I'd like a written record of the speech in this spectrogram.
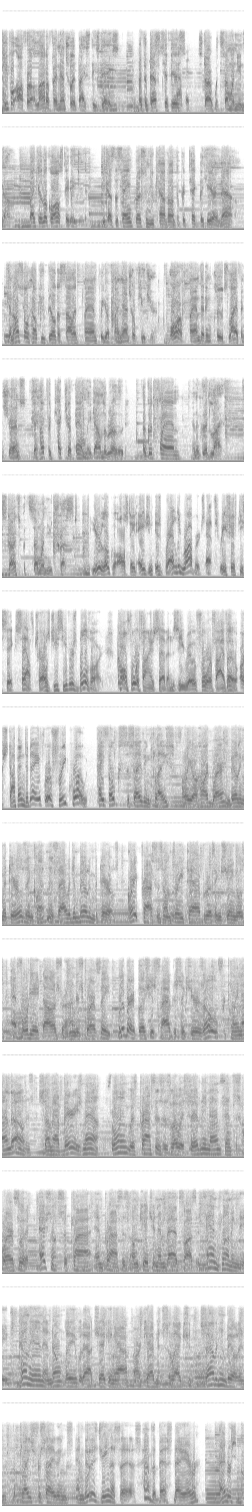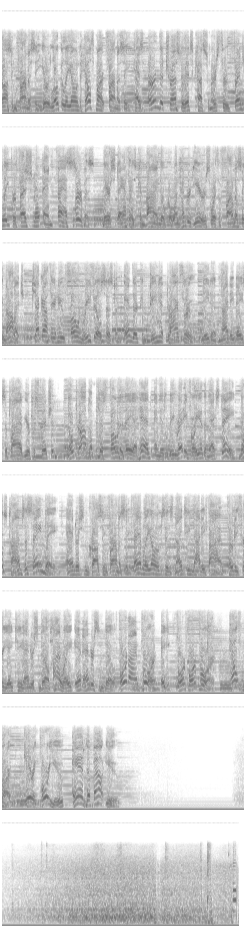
People offer a lot of financial advice these days, but the best tip is start with someone you know, like your local Allstate agent, because the same person you count on to protect the here and now can also help you build a solid plan for your financial future, or a plan that includes life insurance to help protect your family down the road. A good plan and a good life starts with someone you trust. Your local Allstate agent is Bradley Roberts at 356 South Charles G. Seivers Boulevard. Call 457-0450 or stop in today for a free quote. Hey folks, the saving place for your hardware and building materials in Clinton is Salvage and Building Materials. Great prices on three-tab roofing shingles at $48 for 100 square feet. Blueberry bushes, 5 to 6 years old for $29. Some have berries now. Flooring with prices as low as 79 cents a square foot. Excellent supply and prices on kitchen and bath faucets and plumbing needs. Come in and don't leave without checking out our cabinet selection. Salvage and Building, the place for savings. And do as Gina says. Have the best day ever. Anderson Crossing Pharmacy, your locally owned Health Mart pharmacy, has earned the trust of its customers through friendly, professional, and fast service. Their staff has combined over 100 years worth of pharmacy knowledge. Check out their new phone refill system and their convenient drive-through. Need a 90-day supply of your prescription? No problem. Just phone a day ahead and it'll be ready for you the next day. Most times the same day. Anderson Crossing Pharmacy, family owned since 1995. 3318 Andersonville Highway in Andersonville. 494-8444. Health Mart, caring for you and about you.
